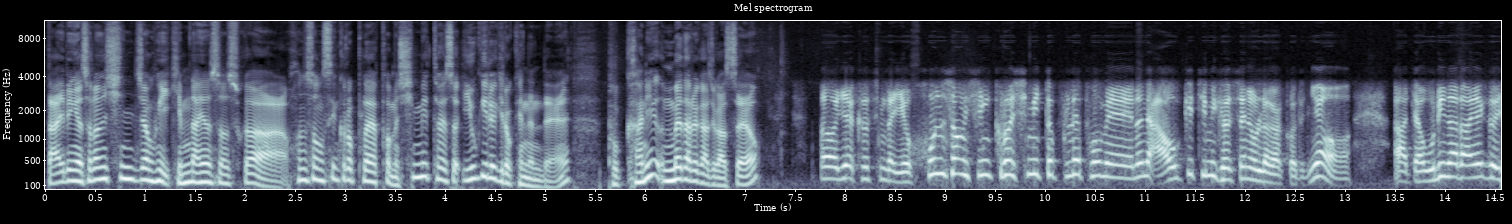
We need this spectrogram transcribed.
다이빙에서는 신정휘, 김나현 선수가 혼성 싱크로 플랫폼 10m에서 6위를 기록했는데 북한이 은메달을 가져갔어요. 어, 예, 그렇습니다. 이 혼성 싱크로 10m 플랫폼에는 9개 팀이 결선에 올라갔거든요. 아, 자, 우리나라의 그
